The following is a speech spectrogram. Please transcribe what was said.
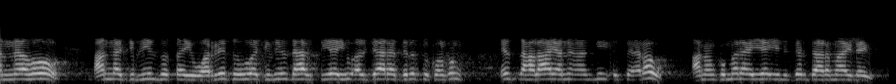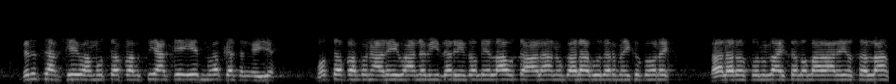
anahu ana jibril basaywaris huwa jibril dahalsiyey hu aljara daraska kolkun isdahalaayaraw anan kumaleeya ildardaarmaylay daraska habshiye wa mutafaq si habshiye ed muakasan eye mutafaqun alayh waan abi darin radi allahu taala anhu gaala abu dar may ka golay qala rasuul lahi sala allahu alayhi wasalam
